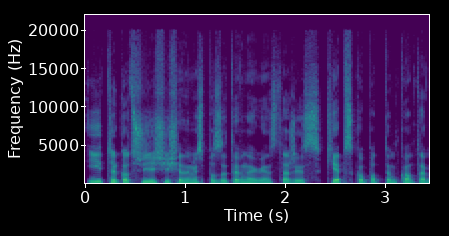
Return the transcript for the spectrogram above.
i tylko 37 jest pozytywnych, więc też jest kiepsko pod tym kątem.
